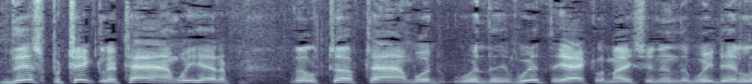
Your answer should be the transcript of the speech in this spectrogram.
this particular time we had a little tough time with with the with the acclimation, and that we did a little.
